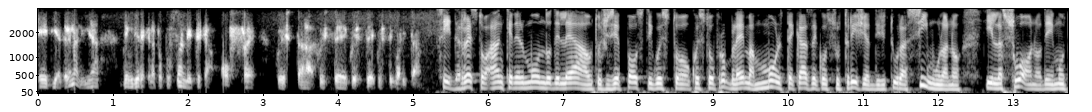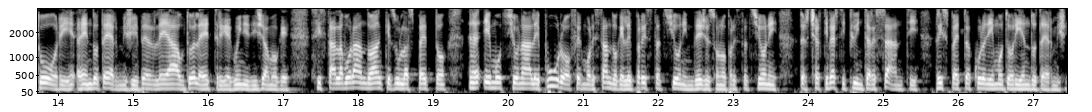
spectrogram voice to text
e di adrenalina, devo dire che la propulsione elettrica offre questa, queste, queste, queste, qualità. Sì, del resto anche nel mondo delle auto ci si è posti questo, questo, problema, molte case costruttrici addirittura simulano il suono dei motori endotermici per le auto elettriche, quindi diciamo che si sta lavorando anche sull'aspetto eh, emozionale puro, fermo restando che le prestazioni invece sono prestazioni per certi versi più interessanti rispetto a quelle dei motori endotermici.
